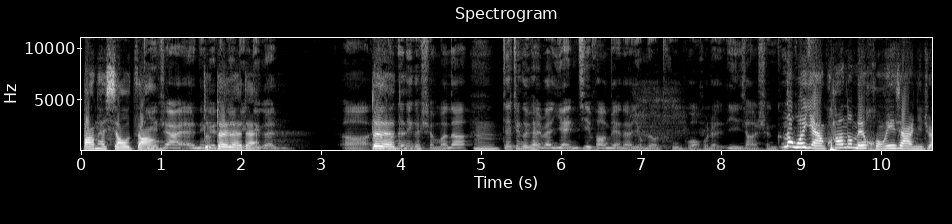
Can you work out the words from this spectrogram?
帮他销赃。对对对，那个啊，对对对，那个什么呢？嗯，在这个片里面演技方面呢，有没有突破或者印象深刻？那我眼眶都没红一下，你觉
